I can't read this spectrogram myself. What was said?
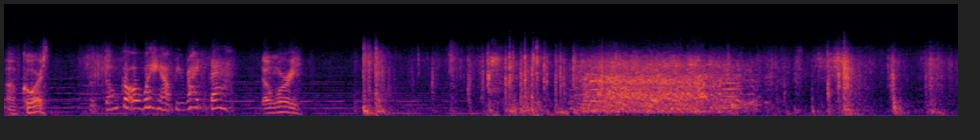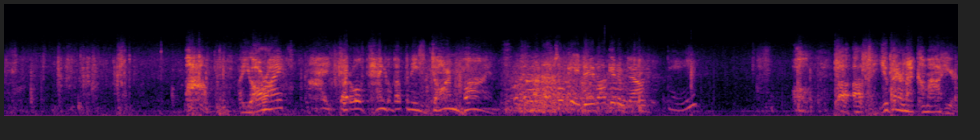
Of course. But don't go away. I'll be right back. Don't worry. Got all tangled up in these darn vines. That's okay, Dave. I'll get him down. Dave? Oh, uh, uh, you better not come out here.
